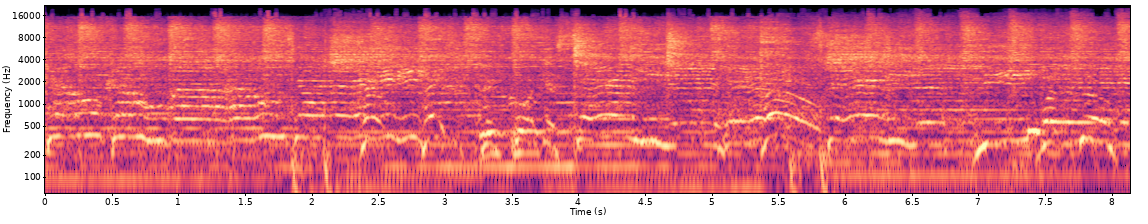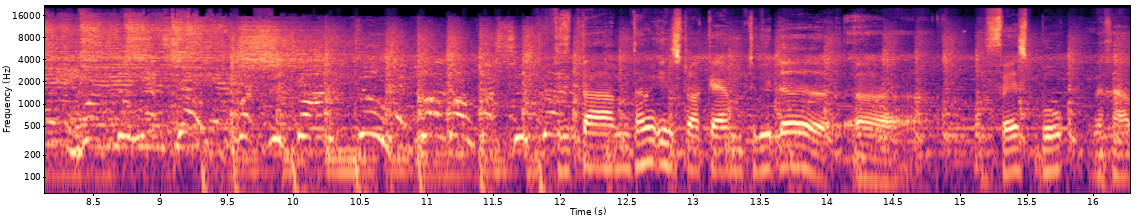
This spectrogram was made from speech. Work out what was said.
คร ติดตามทั้ง Instagram Twitter เอ่อ Facebook นะครับ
